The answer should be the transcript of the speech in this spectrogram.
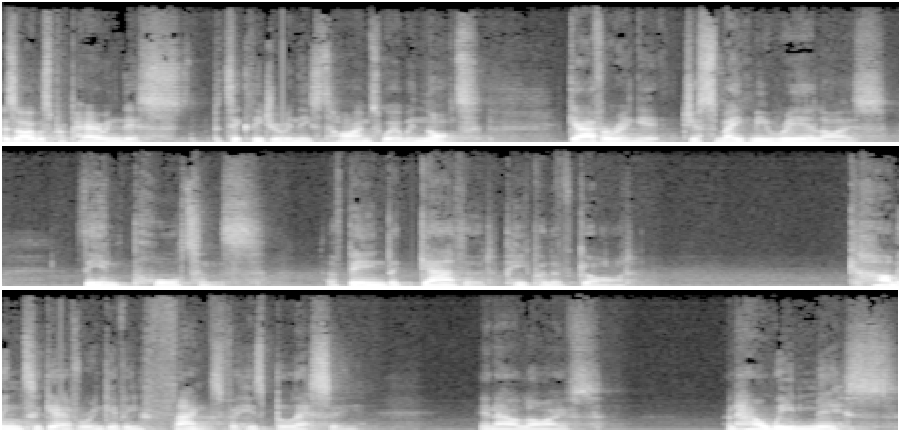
As I was preparing this, particularly during these times where we're not gathering, it just made me realize the importance of being the gathered people of God coming together and giving thanks for his blessing in our lives. And how we miss,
